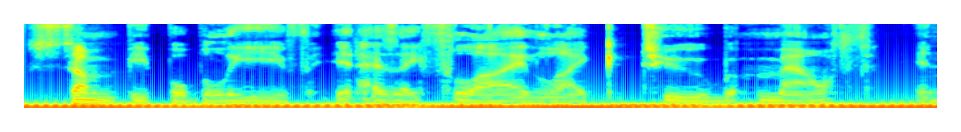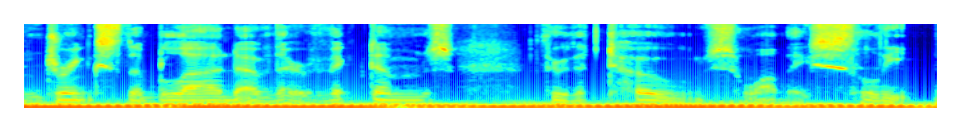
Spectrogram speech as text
Some people believe it has a fly like tube mouth and drinks the blood of their victims through the toes while they sleep.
